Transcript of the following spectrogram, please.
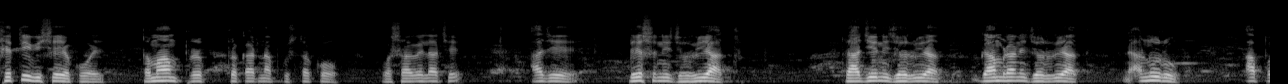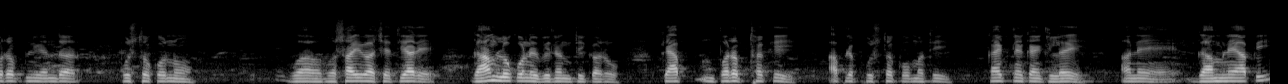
ખેતી વિષયક હોય, તમામ પ્ર, પ્રકારના પુસ્તકો વસાવેલા છે. આજે દેશની જરૂરિયાત, રાજ્યની જરૂરિયાત, ગામડાની જરૂરિયાતને અનુરૂપ આ પરબની અંદર પુસ્તકોનો વસાવ્યા છે. ત્યારે ગામ લોકોને વિનંતી કરો કે આ પરબ થકી આપણે પુસ્તકોમાંથી કાંઈક ને કાંઈક લઈ અને ગામને આપી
